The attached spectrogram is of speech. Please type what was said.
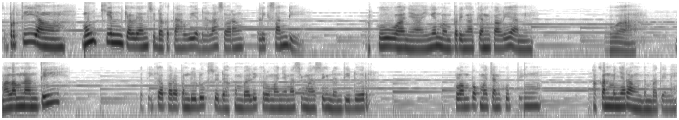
seperti yang mungkin kalian sudah ketahui adalah seorang pelik sandi. Aku hanya ingin memperingatkan kalian bahwa malam nanti ketika para penduduk sudah kembali ke rumahnya masing-masing dan tidur, kelompok macan kuping akan menyerang tempat ini.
